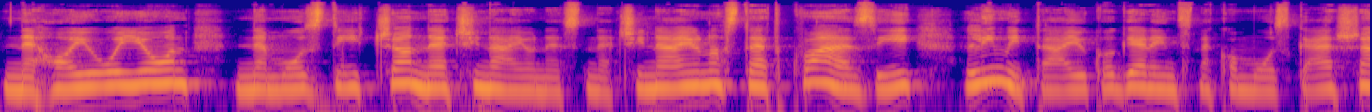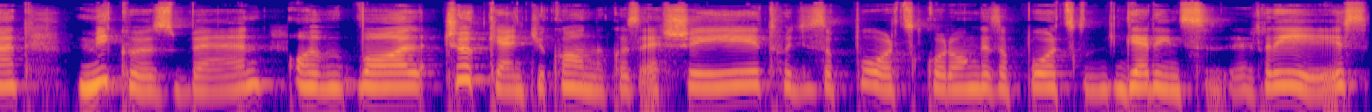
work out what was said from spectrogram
ne hajoljon, ne mozdítsa, ne csináljon ezt, ne csináljon azt, tehát kvázi limitáljuk a gerincnek a mozgását, miközben avval csökkentjük annak az esélyét, hogy ez a porckorong, ez a porc gerinc rész,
